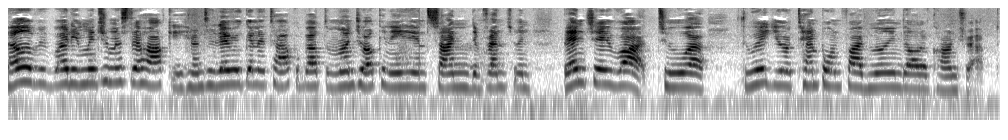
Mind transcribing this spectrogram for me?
Hello everybody, Mitchell Mr. Hockey here, and today we're going to talk about the Montreal Canadiens signing defenseman Ben Chiarot to a three-year, $10.5 million contract.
